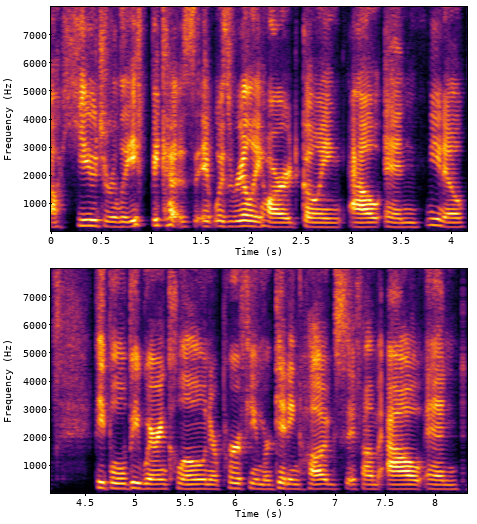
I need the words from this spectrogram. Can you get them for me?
a huge relief because it was really hard going out and you know people will be wearing cologne or perfume or getting hugs if i'm out and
